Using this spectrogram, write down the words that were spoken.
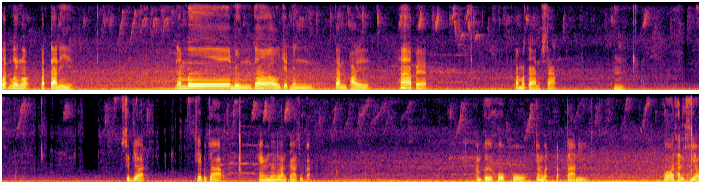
วัดห้วยเงาะปัตตานีนัมเบอร์หนึ่งเก้าเจ็ดหนึ่งกันภัยห้าแปดกรรมการสร้าง สุดยอด เทพเจ้า แห่งเมืองลังกาสุกะอำเภอโคกโพ จังหวัดปัตตานี พ่อท่านเขียว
